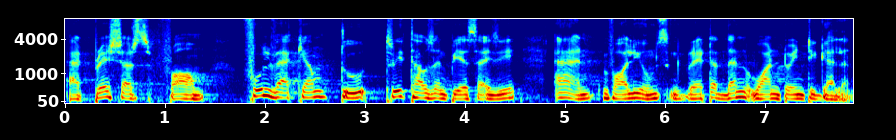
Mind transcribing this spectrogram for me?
at pressures from full vacuum to 3000 psig and volumes greater than 120 gallon.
